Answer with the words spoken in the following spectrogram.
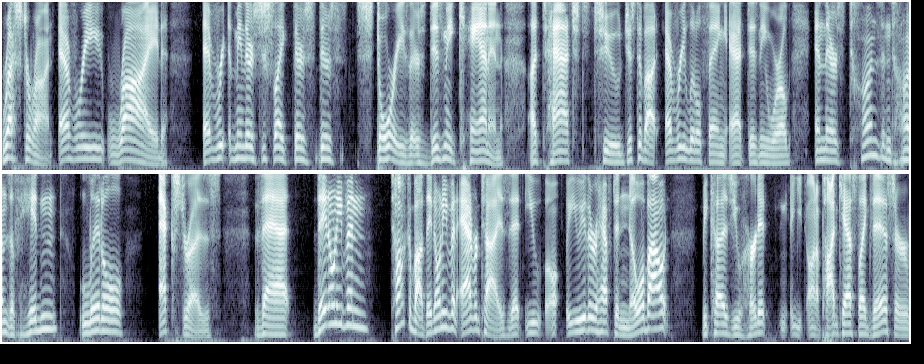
restaurant, every ride, every I mean there's just like there's there's stories, there's Disney canon attached to just about every little thing at Disney World and there's tons and tons of hidden little extras that they don't even talk about. They don't even advertise that you you either have to know about because you heard it on a podcast like this or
